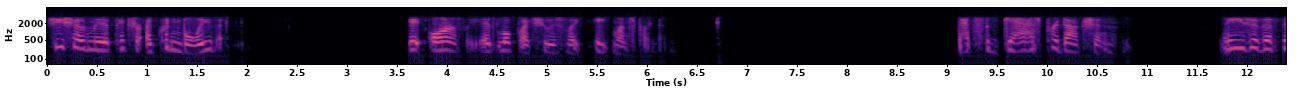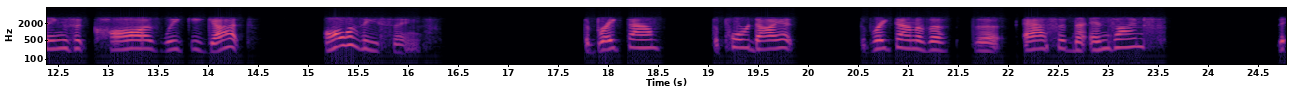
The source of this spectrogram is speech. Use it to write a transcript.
she showed me the picture. I couldn't believe it. It honestly, it looked like she was like eight months pregnant. That's the gas production. These are the things that cause leaky gut. All of these things. The breakdown, the poor diet, the breakdown of the, the acid and the enzymes, the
